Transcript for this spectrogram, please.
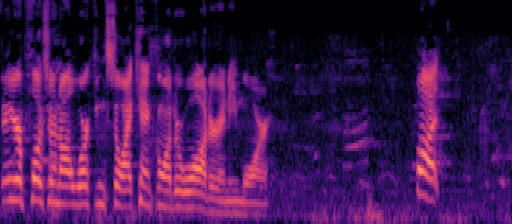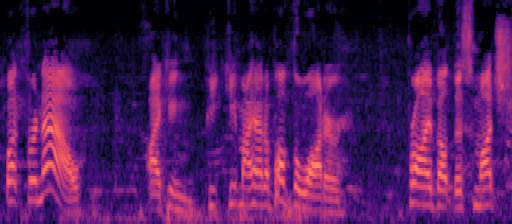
the earplugs are not working, so I can't go underwater anymore. But, but for now, I can keep my head above the water. Probably about this much.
